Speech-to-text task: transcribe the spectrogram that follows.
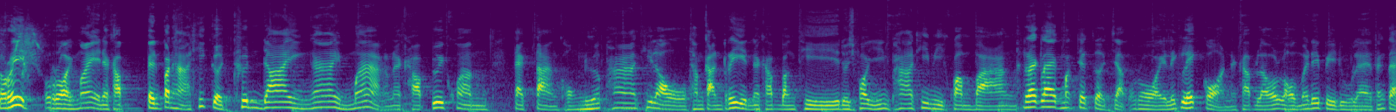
ตรีดรอยไหม้นะครับเป็นปัญหาที่เกิดขึ้นได้ง่ายมากนะครับด้วยความแตกต่างของเนื้อผ้าที่เราทำการรีดนะครับบางทีโดยเฉพาะอย่างยิ่งผ้าที่มีความบาง แรก ๆ มักจะเกิดจากรอยเล็ก ๆ ก่อนนะครับแล้วเราไม่ได้ไปดูแลตั้งแต่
